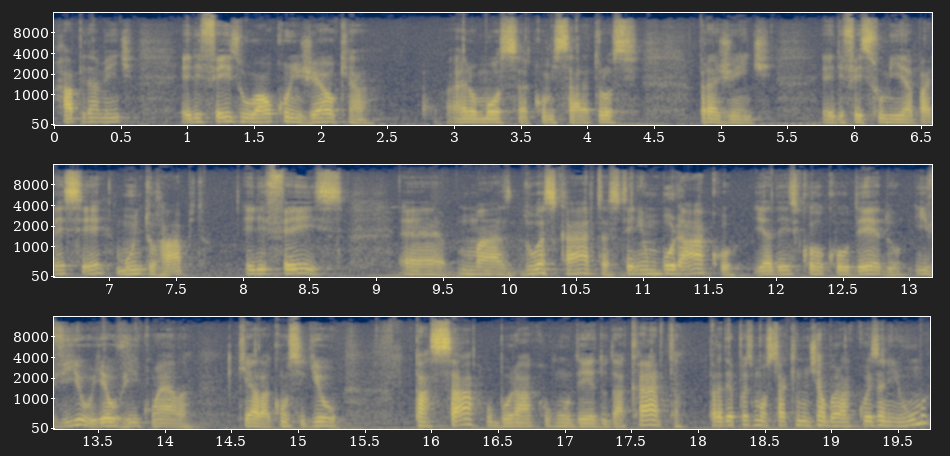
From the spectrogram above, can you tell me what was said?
rapidamente. Ele fez o álcool em gel que a aeromoça a comissária trouxe para gente. Ele fez sumir aparecer, muito rápido. Ele fez é, umas duas cartas terem um buraco e a Daisy colocou o dedo e viu, e eu vi com ela, que ela conseguiu passar o buraco com o dedo da carta para depois mostrar que não tinha buraco coisa nenhuma,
